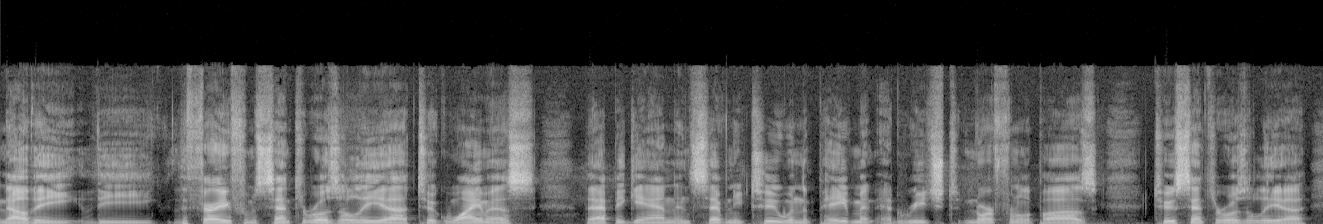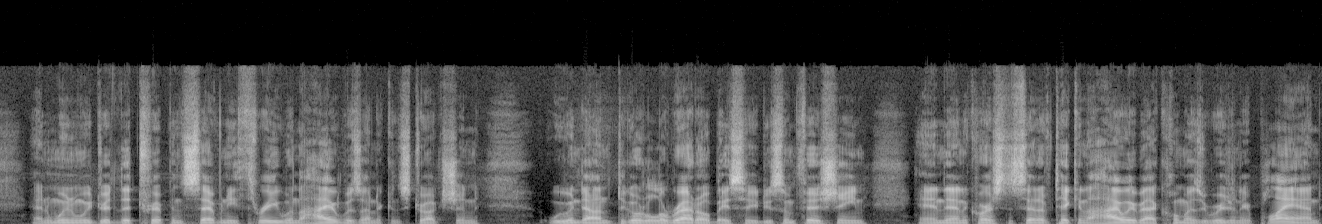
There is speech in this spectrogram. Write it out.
Now the the the ferry from Santa Rosalia to Guaymas that began in 72 when the pavement had reached north from La Paz to Santa Rosalia. And when we did the trip in 73 when the highway was under construction we went down to go to Loreto, basically do some fishing. And then of course instead of taking the highway back home as originally planned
